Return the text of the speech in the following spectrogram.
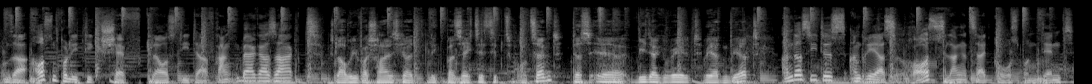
Unser Außenpolitikchef Klaus-Dieter Frankenberger sagt, ich glaube, die Wahrscheinlichkeit liegt bei 60, 70 Prozent, dass er wiedergewählt werden wird. Anders sieht es Andreas Ross, lange Zeit Korrespondent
